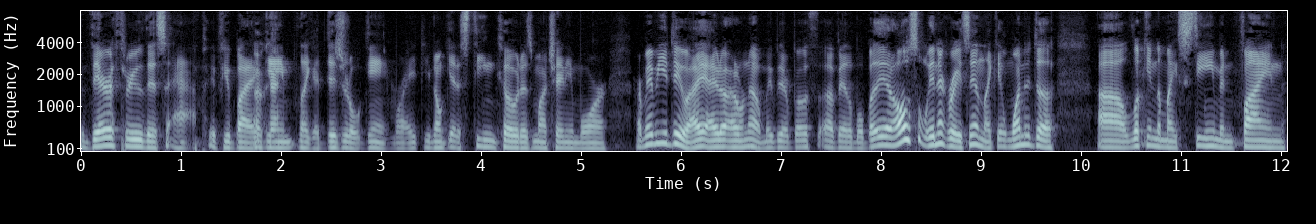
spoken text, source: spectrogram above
they're through this app. If you buy a Okay. game like a digital game, right? You don't get a Steam code as much anymore, or maybe you do. I I don't, know. Maybe they're both available, but it also integrates in. Like it wanted to uh, look into my Steam and find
